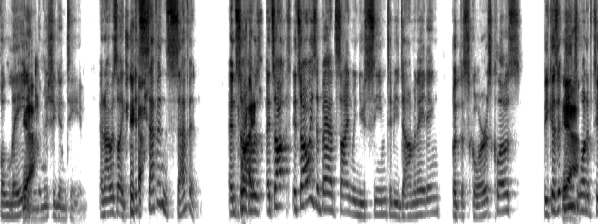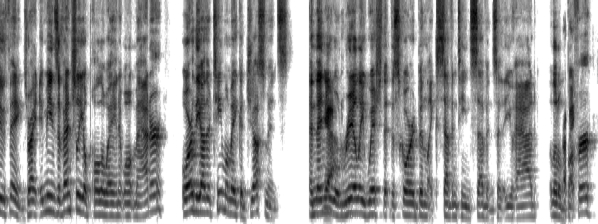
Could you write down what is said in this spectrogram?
filleting Yeah. the Michigan team. And I was like, Yeah. it's seven seven. And so I was it's al- it's always a bad sign when you seem to be dominating, but the score is close. Because it means one of two things, right? It means eventually you'll pull away and it won't matter, or the other team will make adjustments and then Yeah. you will really wish that the score had been like 17-7 so that you had a little Right. buffer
